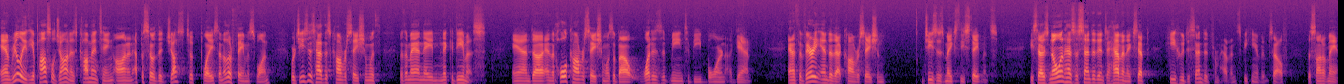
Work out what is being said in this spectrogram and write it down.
And really, the Apostle John is commenting on an episode that just took place, another famous one, where Jesus had this conversation with, with a man named Nicodemus. And, uh, and the whole conversation was about what does it mean to be born again? And at the very end of that conversation, Jesus makes these statements. He says, No one has ascended into heaven except he who descended from heaven, speaking of himself, the Son of Man.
